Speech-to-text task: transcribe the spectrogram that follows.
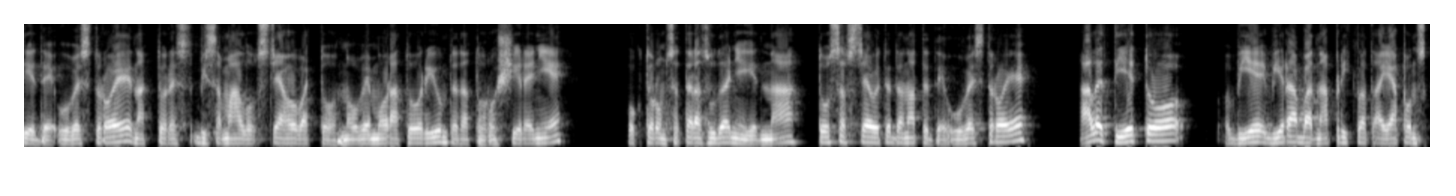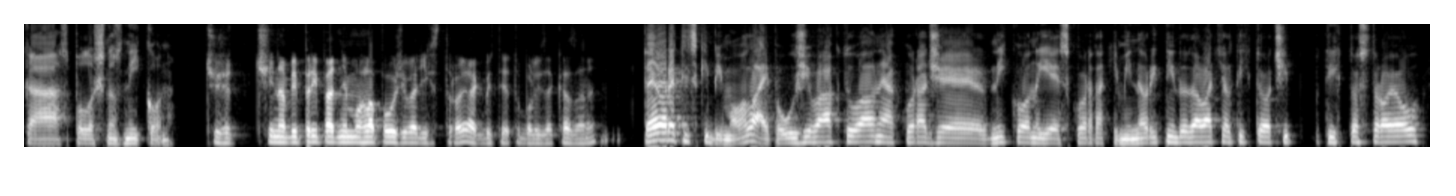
tie DUV stroje, na ktoré by sa malo stiahovať to nové moratórium, teda to rozšírenie, o ktorom sa teraz údajne jedná, to sa vzťahuje teda na tie DUV stroje, ale tieto vie vyrábať napríklad aj japonská spoločnosť Nikon. Čiže Čína by prípadne mohla používať ich stroje, ak by tieto boli zakázané? Teoreticky by mohla, aj používa aktuálne, akurát, že Nikon je skôr taký minoritný dodávateľ týchto, čip, týchto strojov,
